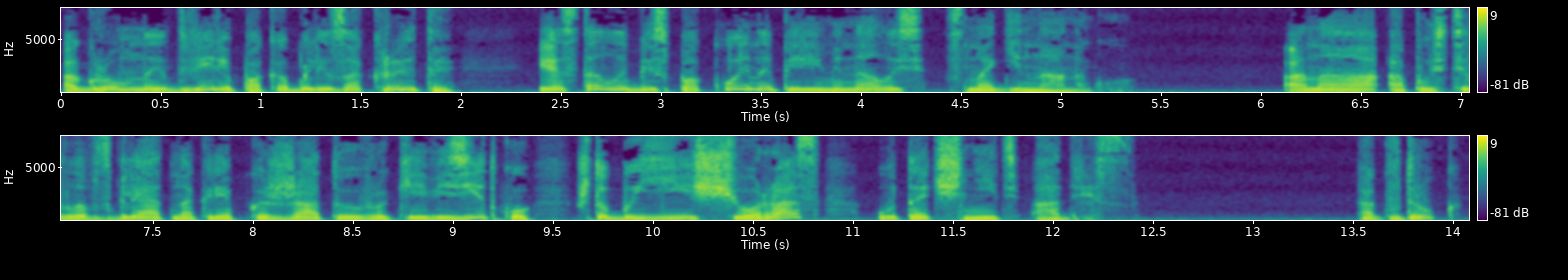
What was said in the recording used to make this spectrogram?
Огромные двери пока были закрыты, и Эстелла беспокойно переминалась с ноги на ногу. Она опустила взгляд на крепко сжатую в руке визитку, чтобы еще раз уточнить адрес. Как вдруг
